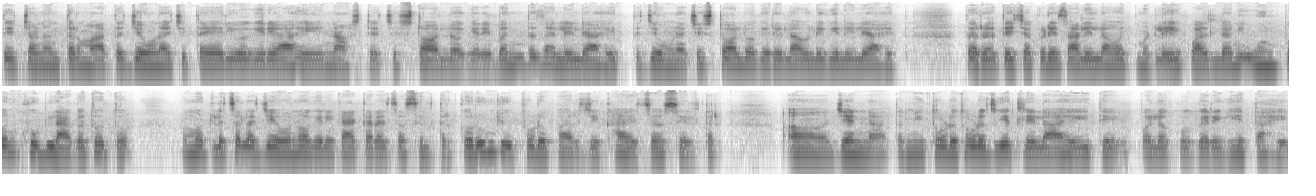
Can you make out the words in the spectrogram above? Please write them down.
त्याच्यानंतर मग आता जेवणाची तयारी वगैरे आहे नाश्त्याचे स्टॉल वगैरे बंद झालेले आहेत तर जेवणाचे स्टॉल वगैरे लावले गेलेले आहेत. तर त्याच्याकडेच आलेलो आहोत म्हटलं एक वाजलं आणि ऊन पण खूप लागत होतं. मग म्हटलं चला जेवण वगैरे काय करायचं असेल तर करून घेऊ थोडंफार जे खायचं असेल तर. ज्यांना तर मी थोडं थोडंच घेतलेलं आहे इथे पलक वगैरे घेत आहे.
